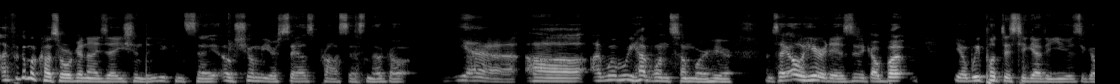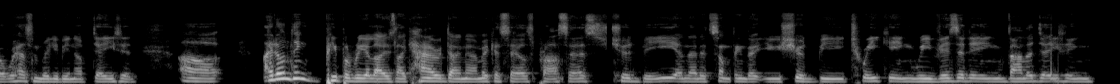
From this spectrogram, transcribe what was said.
I've come across organizations, and you can say, "Oh, show me your sales process," and they'll go, "Yeah, uh, I, well, we have one somewhere here," and say, "Oh, here it is," and they go, "But you know, we put this together years ago. It hasn't really been updated." Uh, I don't think people realize like how dynamic a sales process should be, and that it's something that you should be tweaking, revisiting, validating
